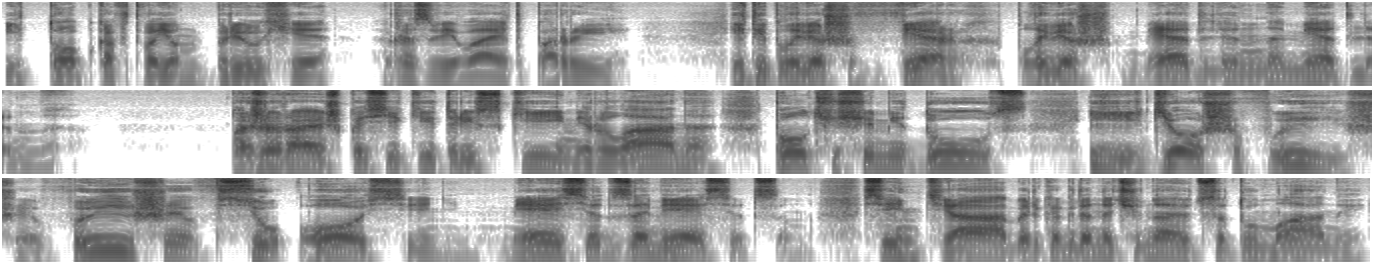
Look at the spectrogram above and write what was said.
и топка в твоем брюхе развивает пары. И ты плывешь вверх, плывешь медленно-медленно. пожираешь косяки трески и мерлана, полчища медуз, и идешь выше, выше всю осень, месяц за месяцем, сентябрь, когда начинаются туманы,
